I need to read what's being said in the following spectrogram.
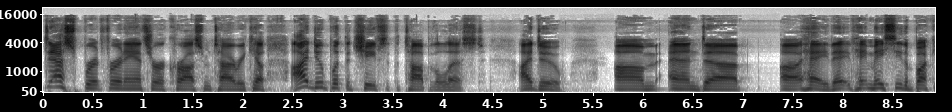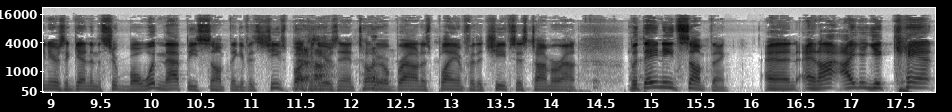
desperate for an answer across from Tyreek Hill. I do put the Chiefs at the top of the list. I do. Um, and uh, uh, hey, they, they may see the Buccaneers again in the Super Bowl. Wouldn't that be something if it's Chiefs Buccaneers yeah. and Antonio Brown is playing for the Chiefs this time around? But they need something. And and I, I you can't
